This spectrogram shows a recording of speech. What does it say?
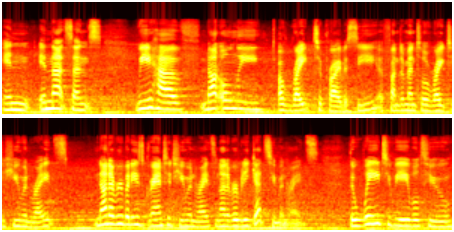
In, in that sense, we have not only a right to privacy, a fundamental right to human rights. Not everybody is granted human rights, not everybody gets human rights. The way to be able to,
